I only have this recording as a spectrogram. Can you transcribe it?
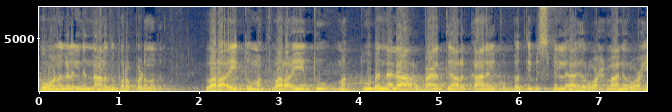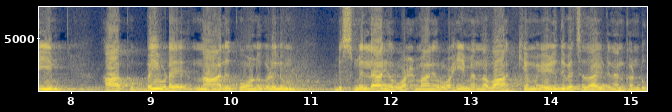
കോണുകളിൽ നിന്നാണ് ഇത് പുറപ്പെടുന്നത്. വറൈത്തു വറൈത്തു മക്തൂബൻ അല അർബായത്തി അർക്കാനിൽ കുബ്ബത്തി ബിസ്മില്ലാഹി റഹ്മാൻ റഹീം. ആ കുബ്ബയുടെ നാല് കോണുകളിലും ബിസ്മില്ലാഹി റഹ്മാൻ റഹീം എന്ന വാക്യം എഴുതി വെച്ചതായിട്ട് ഞാൻ കണ്ടു.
